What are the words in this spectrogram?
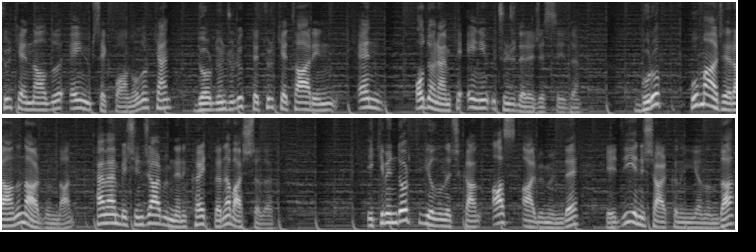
Türkiye'nin aldığı en yüksek puan olurken dördüncülük de Türkiye tarihinin en o dönemki en iyi üçüncü derecesiydi. Grup bu maceranın ardından hemen 5. albümlerin kayıtlarına başladı. 2004 yılında çıkan As albümünde 7 yeni şarkının yanında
